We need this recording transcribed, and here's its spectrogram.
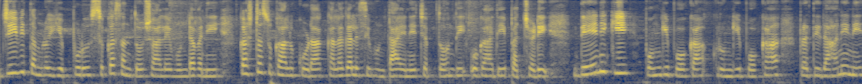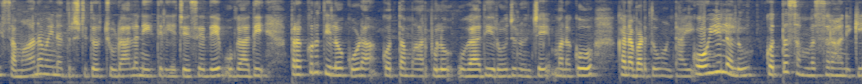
జీవితంలో ఎప్పుడూ సుఖ సంతోషాలే ఉండవని కష్టసుఖాలు కూడా కలగలిసి ఉంటాయని చెప్తోంది ఉగాది పచ్చడి. దేనికి పొంగిపోక కృంగిపోక ప్రతిదానిని సమానమైన దృష్టితో చూడాలని తెలియజేసేదే ఉగాది. ప్రకృతి ప్రకృతిలో కూడా కొత్త మార్పులు ఉగాది రోజు నుంచే మనకు కనబడుతూ ఉంటాయి. కోయిలలు కొత్త సంవత్సరానికి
